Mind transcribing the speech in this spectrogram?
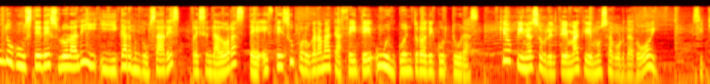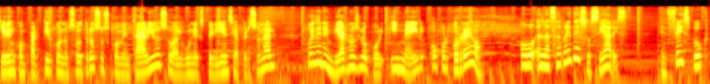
junto con ustedes Lola Lee y Carmen González, presentadoras de este su programa Café de Un Encuentro de Culturas. ¿Qué opinas sobre el tema que hemos abordado hoy? Si quieren compartir con nosotros sus comentarios o alguna experiencia personal, pueden enviárnoslo por email o por correo. O en las redes sociales. En Facebook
